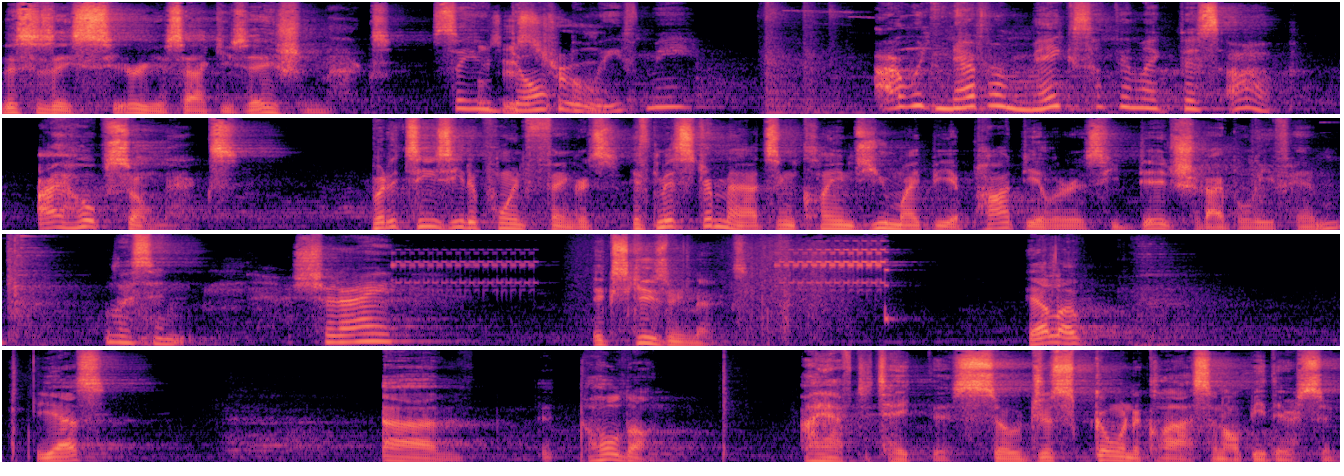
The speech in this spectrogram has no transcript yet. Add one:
This is a serious accusation, Max. So you This don't true. believe me? I would never make something like this up. I hope so, Max. But it's easy to point fingers. If Mr. Madsen claims you might be a pot dealer as he did, should I believe him? Listen, should I? Excuse me, Max. Hello? Yes? Um, hold on. I have to take this, so just go into class and I'll be there soon.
